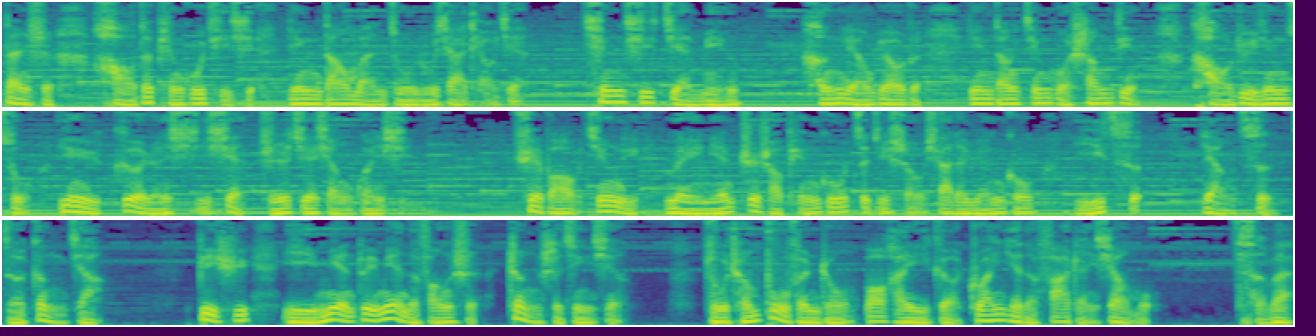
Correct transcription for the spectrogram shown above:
但是好的评估体系应当满足如下条件：清晰简明，衡量标准应当经过商定，考虑因素应与个人习性直接相关系。确保经理每年至少评估自己手下的员工一次、两次则更加，必须以面对面的方式正式进行。组成部分中包含一个专业的发展项目。此外，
